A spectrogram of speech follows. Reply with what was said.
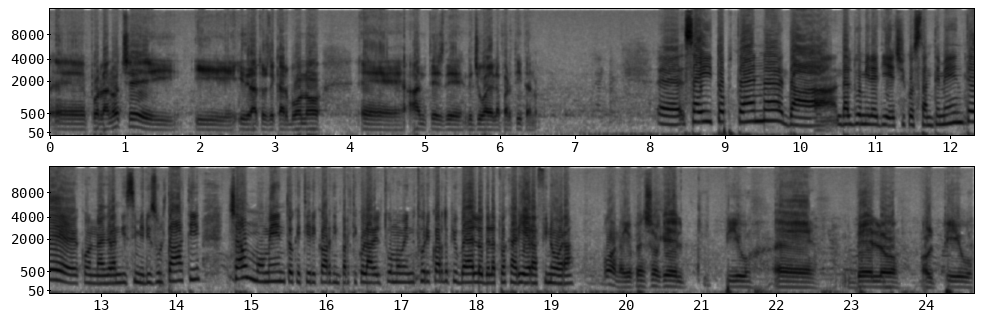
eh, por la noche y, y hidratos de carbono eh, antes de, de giocare la partita. No? Eh, sei top 10 da- dal 2010 costantemente, eh, con grandissimi risultati. C'è un momento che ti ricordi in particolare, il tuo, momento, il tuo ricordo più bello della tua carriera finora? Bueno, io penso che il più eh, bello o il più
